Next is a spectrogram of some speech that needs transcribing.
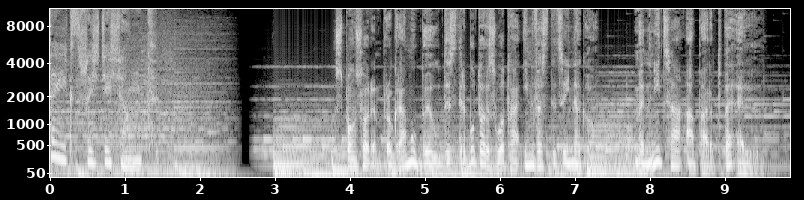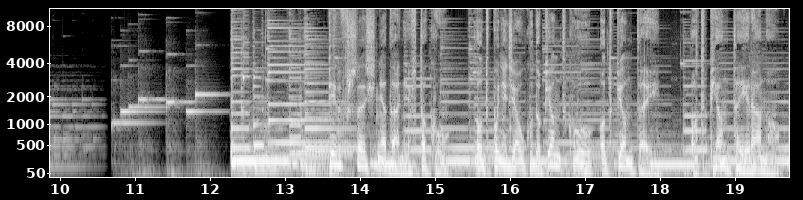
CX-60. Sponsorem programu był dystrybutor złota inwestycyjnego. Mennica Apart.pl Pierwsze śniadanie w toku. Od poniedziałku do piątku, od piątej. Od piątej rano.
